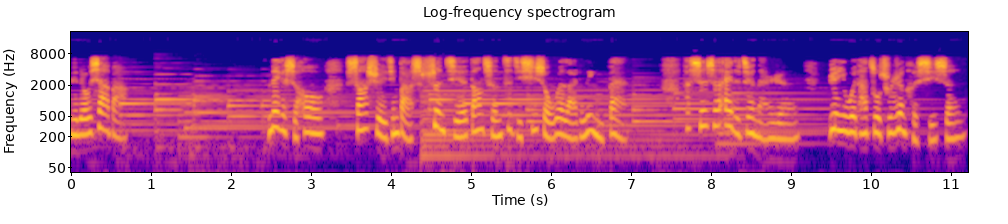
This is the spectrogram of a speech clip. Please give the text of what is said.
你留下吧。”那个时候，商雪已经把顺杰当成自己携手未来的另一半，她深深爱着这个男人，愿意为他做出任何牺牲。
